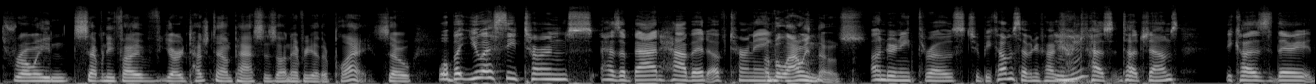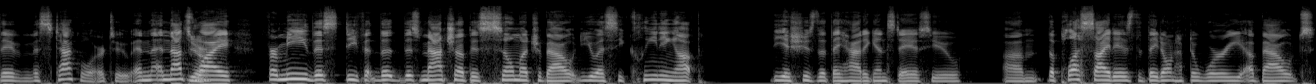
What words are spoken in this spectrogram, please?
throwing 75 yard touchdown passes on every other play. So Well, but USC turns has a bad habit of turning of allowing those underneath throws to become 75 mm-hmm. yard pass touchdowns because they they've missed a tackle or two. And and that's yeah. why for me, this defense, the, this matchup is so much about USC cleaning up the issues that they had against ASU. Um, the plus side is that they don't have to worry about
